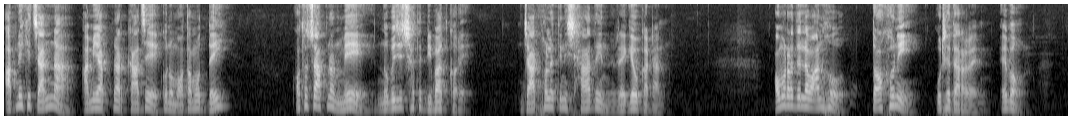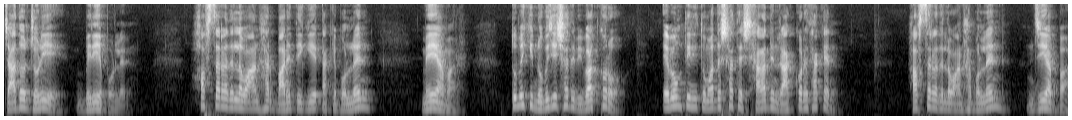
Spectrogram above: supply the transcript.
আপনি কি চান না আমি আপনার কাজে কোনো মতামত দেই? অথচ আপনার মেয়ে নবীজির সাথে বিবাদ করে, যার ফলে তিনি সারাদিন রেগেও কাটান। অমর আদিল্লাহ আনহু তখনই উঠে দাঁড়ালেন এবং চাদর জড়িয়ে বেরিয়ে পড়লেন। হাফসার আদিল্লাহ আনহার বাড়িতে গিয়ে তাকে বললেন, মেয়ে আমার, তুমি কি নবীজির সাথে বিবাদ করো? এবং তিনি তোমাদের সাথে সারাদিন রাগ করে থাকেন? হাফসার আদিল্লাহ আনহা বললেন, জি আব্বা,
